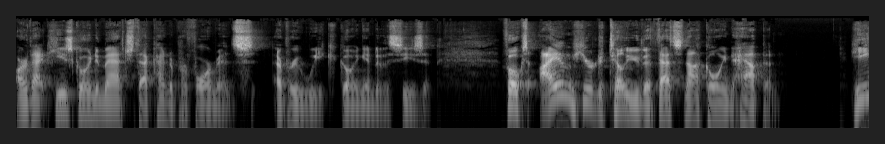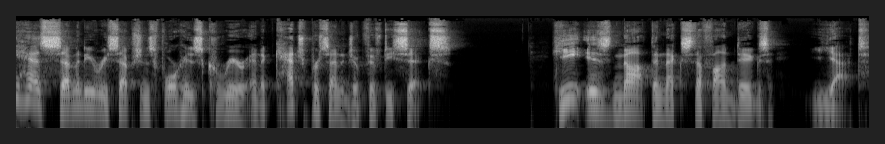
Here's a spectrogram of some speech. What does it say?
are that he's going to match that kind of performance every week going into the season. Folks, I am here to tell you that that's not going to happen. He has 70 receptions for his career and a catch percentage of 56. He is not the next Stefon Diggs yet.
